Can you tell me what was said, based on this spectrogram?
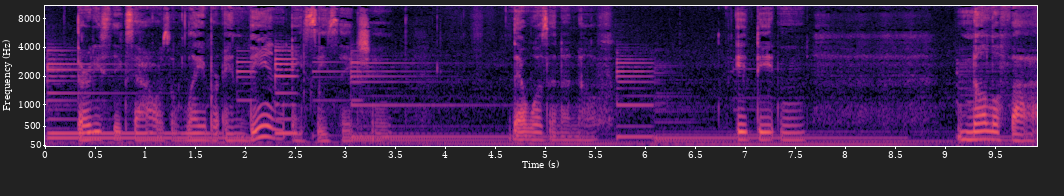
36 hours of labor, and then a C section, that wasn't enough. It didn't nullify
